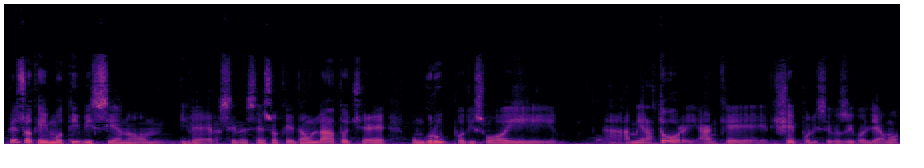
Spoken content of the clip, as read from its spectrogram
Penso che i motivi siano diversi, nel senso che da un lato c'è un gruppo di suoi ammiratori, anche discepoli se così vogliamo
